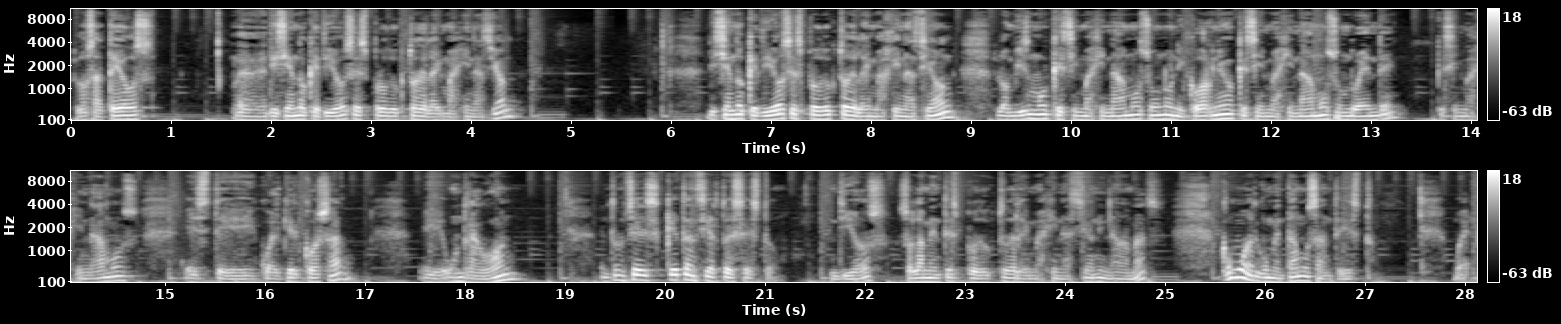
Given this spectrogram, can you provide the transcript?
los ateos eh, diciendo que Dios es producto de la imaginación. Diciendo que Dios es producto de la imaginación, lo mismo que si imaginamos un unicornio, que si imaginamos un duende, que si imaginamos este, cualquier cosa, eh, un dragón. Entonces, ¿qué tan cierto es esto? ¿Dios solamente es producto de la imaginación y nada más? ¿Cómo argumentamos ante esto? Bueno,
